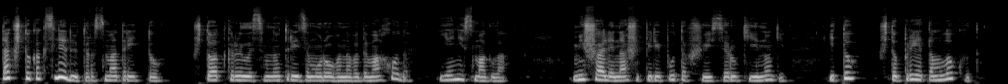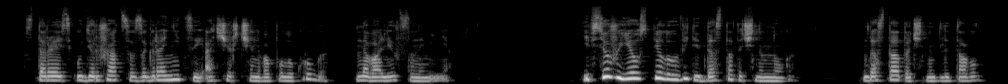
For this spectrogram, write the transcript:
Так что как следует рассмотреть то, что открылось внутри замурованного дымохода, я не смогла мешали наши перепутавшиеся руки и ноги, и то, что при этом Локвуд, стараясь удержаться за границей очерченного полукруга, навалился на меня. И все же я успела увидеть достаточно много. Достаточно для того,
